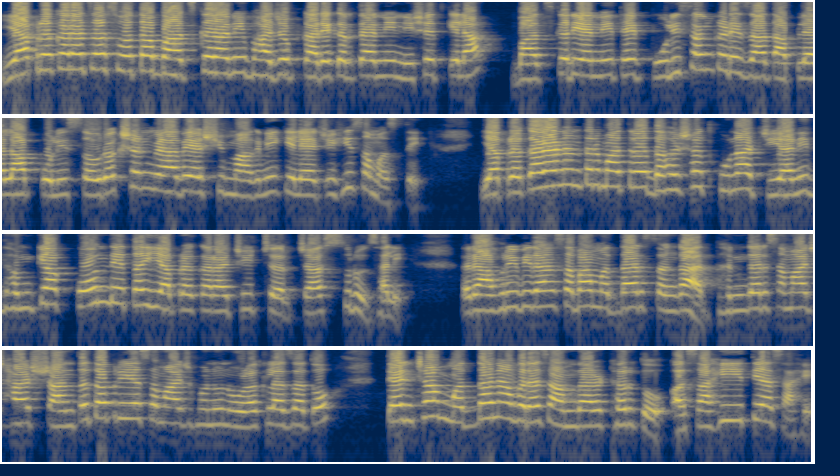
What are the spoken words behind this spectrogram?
या प्रकाराचा स्वतः बाचकर आणि भाजप कार्यकर्त्यांनी निषेध केला. बाचकर यांनी थेट पोलिसांकडे जात आपल्याला पोलीस संरक्षण मिळावे अशी मागणी केल्याचीही समजते. या प्रकारानंतर मात्र दहशत कुणाची आणि धमक्या कोण देत या प्रकाराची चर्चा सुरू झाली. राहुरी विधानसभा मतदारसंघात धनगर समाज हा शांतताप्रिय समाज म्हणून ओळखला जातो. त्यांच्या मतदानावरच आमदार ठरतो असाही इतिहास आहे.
